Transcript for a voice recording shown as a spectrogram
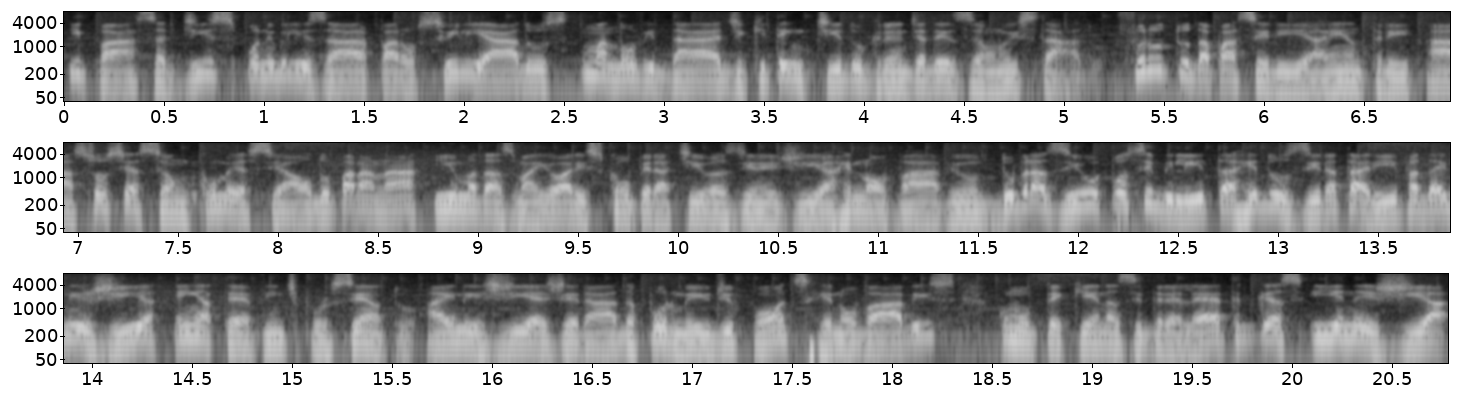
e passa a disponibilizar para os filiados uma novidade que tem tido grande adesão no estado. Fruto da parceria entre a Associação Comercial do Paraná e uma das maiores cooperativas de energia renovável do Brasil, possibilita reduzir a tarifa da energia em até 20%. A energia é gerada por meio de fontes renováveis, como pequenas hidrelétricas e energia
